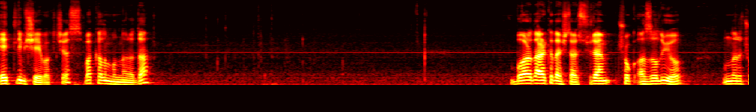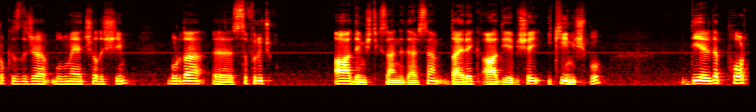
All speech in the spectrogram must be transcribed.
etli bir şey bakacağız. Bakalım bunlara da. Bu arada arkadaşlar sürem çok azalıyor. Bunları çok hızlıca bulmaya çalışayım. Burada e, 03 A demiştik zannedersem. Direct A diye bir şey. 2'ymiş bu. Diğeri de port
